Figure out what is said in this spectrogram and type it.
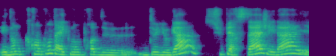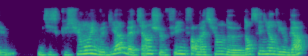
Et donc, rencontre avec mon prof de, yoga, super stage. Et là, une discussion, il me dit, ah bah tiens, je fais une formation d'enseignant de, yoga.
